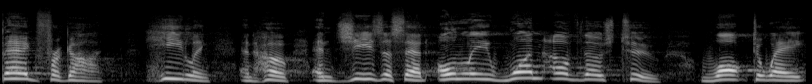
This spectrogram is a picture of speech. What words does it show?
beg for God healing and hope. And Jesus said only one of those two walked away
